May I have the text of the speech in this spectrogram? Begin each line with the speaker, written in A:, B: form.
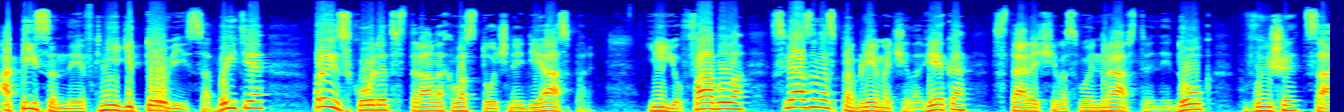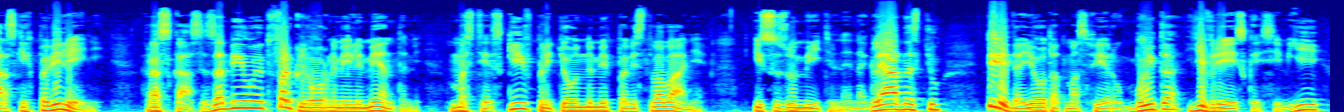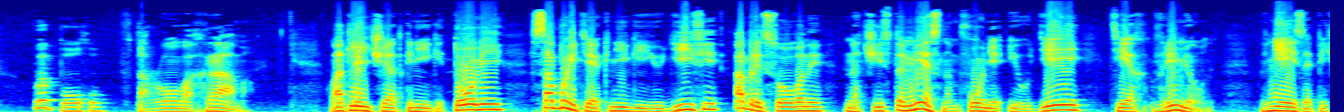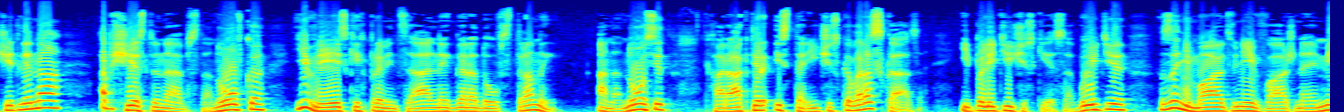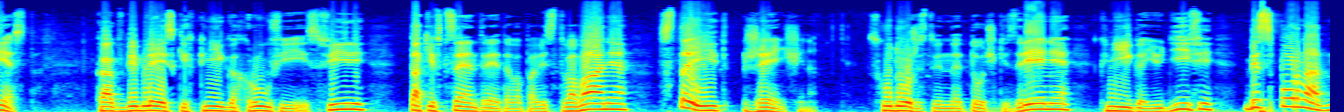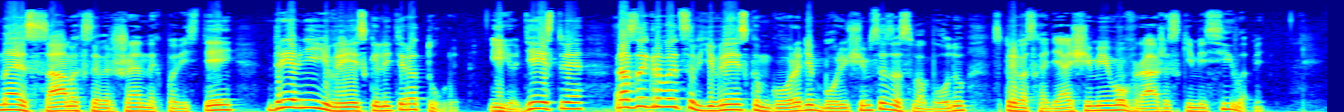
A: Описанные в книге Товии события происходят в странах восточной диаспоры. Ее фабула связана с проблемой человека, ставящего свой нравственный долг выше царских повелений. Рассказ изобилует фольклорными элементами, мастерски вплетенными в повествование, и с изумительной наглядностью передает атмосферу быта еврейской семьи в эпоху Второго храма. В отличие от книги Товии, события книги Юдифи обрисованы на чисто местном фоне Иудеи тех времен. В ней запечатлена общественная обстановка еврейских провинциальных городов страны. Она носит характер исторического рассказа, и политические события занимают в ней важное место. Как в библейских книгах Руфии и Сфири, так и в центре этого повествования стоит женщина. С художественной точки зрения книга Юдифи бесспорно одна из самых совершенных повестей древней еврейской литературы. Ее действие разыгрывается в еврейском городе, борющемся за свободу с превосходящими его вражескими силами.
